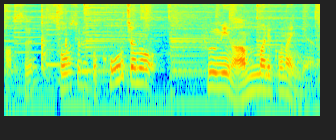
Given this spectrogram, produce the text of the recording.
足す？そうすると紅茶の風味があんまり来ないんだよな。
